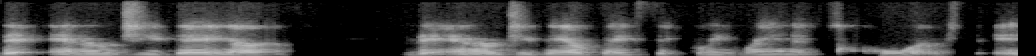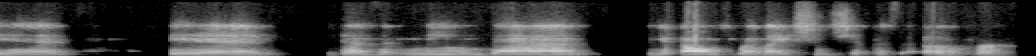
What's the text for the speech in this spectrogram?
the energy there, the energy there basically ran its course. It it doesn't mean that y'all's relationship is over.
